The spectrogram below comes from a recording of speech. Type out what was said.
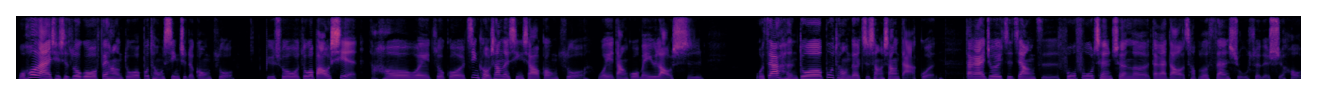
我后来其实做过非常多不同性质的工作，比如说我做过保险，然后我也做过进口商的行销工作，我也当过美语老师。我在很多不同的职场上打滚，大概就一直这样子浮浮沉沉了，大概到差不多三十五岁的时候。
